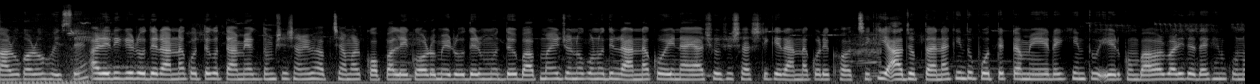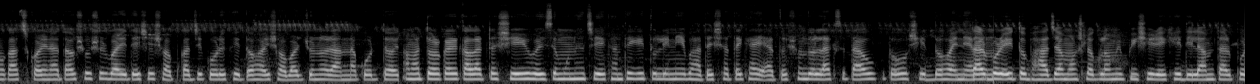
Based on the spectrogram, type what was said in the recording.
গাঢ় গাঢ় হয়েছে। আর এদিকে রোদে রান্না করতে করতে আমি একদম শেষ। আমি ভাবছি আমার কপালে গরমে রোদের মধ্যে বাপ মায়ের জন্য কোনোদিন রান্না করি নাই আর শ্বশুর শাশুড়িকে রান্না করে খাওয়াচ্ছি। কি আজব তাই না? কিন্তু প্রত্যেকটা মেয়েরাই কিন্তু এরকম বাবার বাড়িতে দেখেন কোনো কাজ করে না। তাও শ্বশুর বাড়িতে এসে সব কাজই করে খেতে হয়, সবার জন্য রান্না করতে হয়। আমার তরকারির কালারটা সেই হয়েছে, মনে হচ্ছে এখান থেকে তুলে নিয়ে ভাতের সাথে খাই। এত সুন্দর লাগছে, তাও তো সিদ্ধ হয়নি তারপর এই তো ভাজা মশলাগুলো আমি পিষে রেখে দিলাম। তারপর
